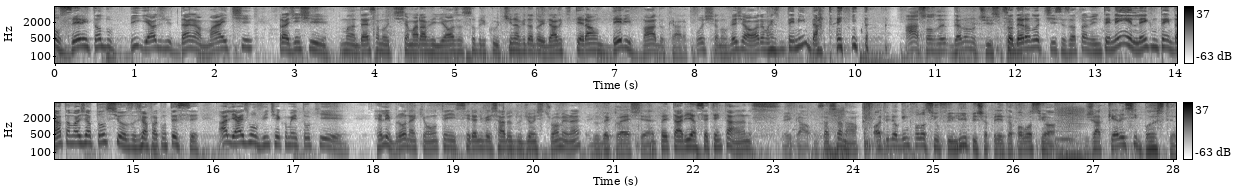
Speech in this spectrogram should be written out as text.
Sonzeira então do Big Audio de Dynamite pra gente mandar essa notícia maravilhosa sobre Curtindo a Vida Doidada que terá um derivado, cara. Poxa, não vejo a hora, mas não tem nem data ainda. Ah, só deram notícia. Só deram a notícia, exatamente. Não tem nem elenco, não tem data, mas já tô ansioso já pra acontecer. Aliás, um ouvinte aí comentou que relembrou, né, que ontem seria aniversário do John Stromer, né? Do The Clash, é. Completaria 70 anos. Legal. Sensacional. Ó, teve alguém que falou assim, o Felipe Chapeleta falou assim, ó, já quero esse Buster.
